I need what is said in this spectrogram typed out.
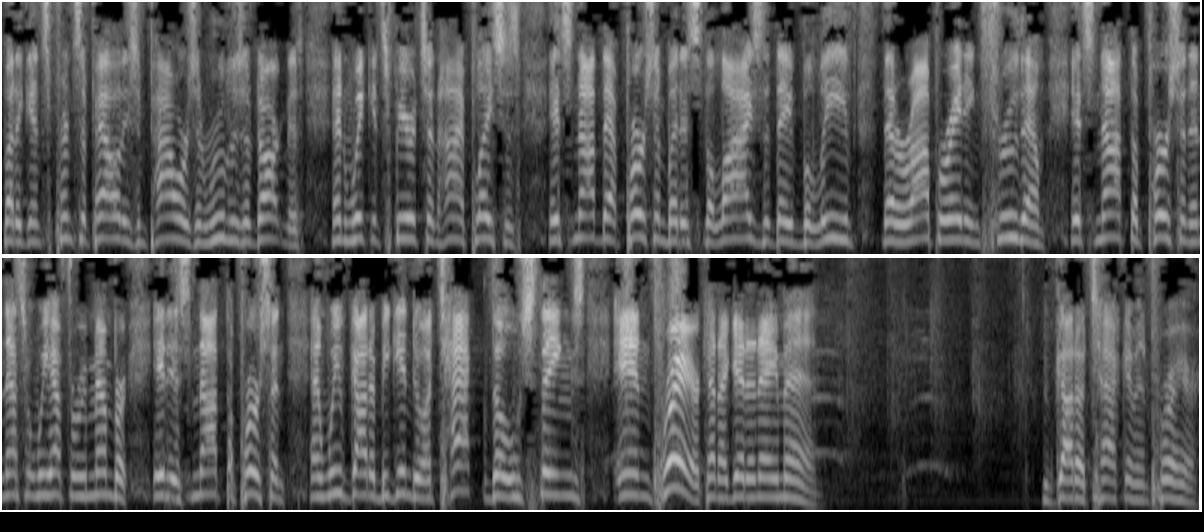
but against principalities and powers and rulers of darkness and wicked spirits in high places? It's not that person, but it's the lies that they've believed that are operating through them. It's not the person. And that's what we have to remember. It is not the person. And we've got to begin to attack those things in prayer. Can I get an amen? We've got to attack them in prayer.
